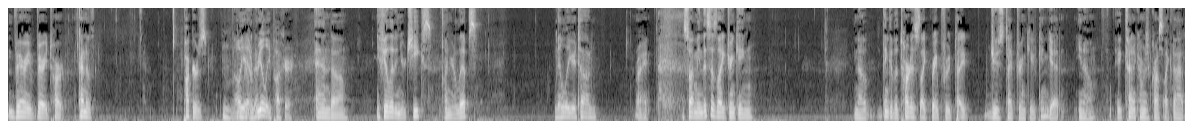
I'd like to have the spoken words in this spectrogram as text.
Very very tart. Kind of puckers Oh yeah, Really really, pucker. and um, you feel it in your cheeks, on your lips, Middle of your tongue. right? So I mean, this is like drinking. You know, think of the tartest like grapefruit type juice type drink you can get. You know, it kind of comes across like that.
